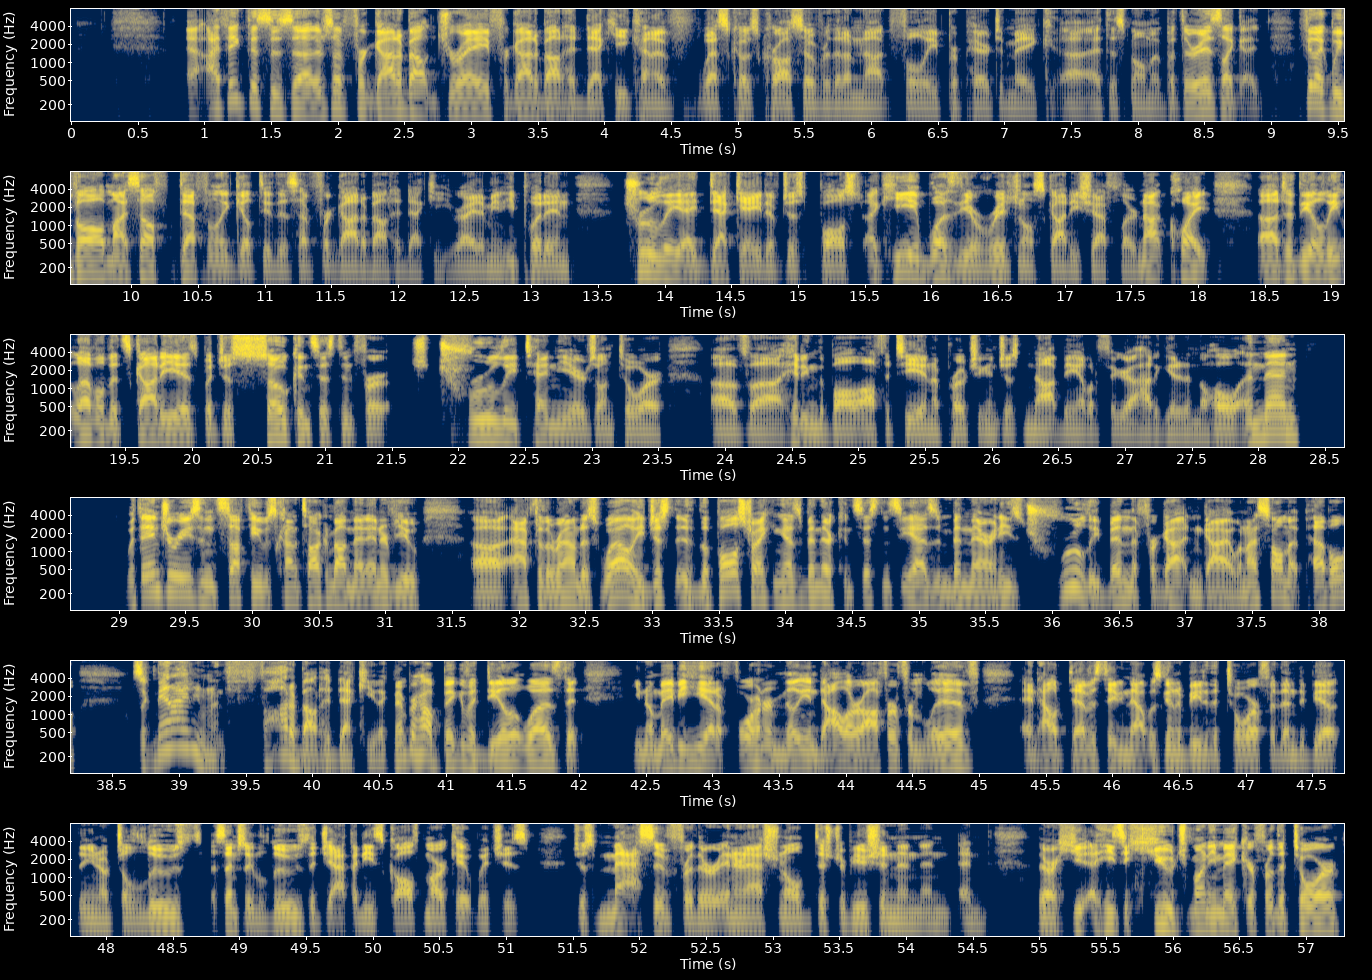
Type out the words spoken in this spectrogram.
I think this is uh, there's a forgot about Dre, forgot about Hideki kind of West Coast crossover that I'm not fully prepared to make uh, at this moment. But there is like I feel like we've all myself definitely guilty of this. Have forgot about Hideki, right? I mean, he put in truly a decade of just balls. Like he was the original Scottie Scheffler, not quite uh, to the elite level that Scotty is, but just so consistent for tr- truly ten years on tour of uh, hitting the ball off the tee and approaching and just not being able to figure out how to get it in the hole, and then with injuries and stuff he was kind of talking about in that interview uh, after the round as well. He just the ball striking hasn't been there, consistency hasn't been there, and he's truly been the forgotten guy. When I saw him at Pebble, I was like, man, I hadn't even thought about Hideki. Like, remember how big of a deal it was that you know maybe he had a four hundred million dollar offer from LIV and how devastating that was going to be to the tour for them to be you know to lose essentially lose the Japanese golf market, which is just massive for their international distribution, and and and they're a, he's a huge moneymaker for the tour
